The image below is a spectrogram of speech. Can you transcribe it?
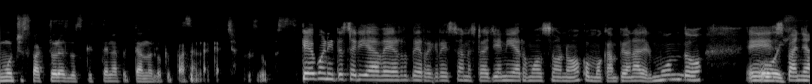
muchos factores los que estén afectando lo que pasa en la cancha, por supuesto. Qué bonito sería ver de regreso a nuestra Jenny Hermoso, ¿no? Como campeona del mundo. Eh, España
